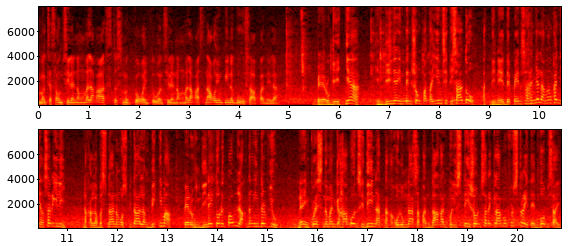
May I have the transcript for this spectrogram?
magsasound sila ng malakas, tapos magkukwentuhan sila ng malakas na ako yung pinag-uusapan nila. Pero giit niya, hindi niya intensyong patayin si Tisado at dinedepensahan niya lang ang kanyang sarili. Nakalabas na ng ospital ang biktima pero hindi na ito nagpaunlak ng interview. Na-inquest naman kahapon si Dean at nakakulong na sa Pandakan Police Station sa reklamong frustrated homicide.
